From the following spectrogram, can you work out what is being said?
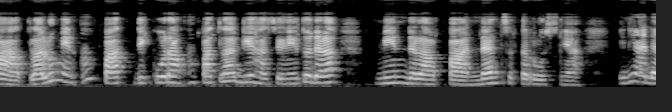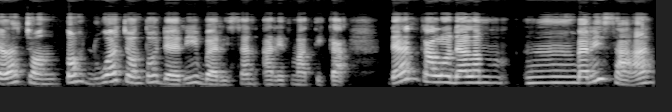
4. 4. Lalu min 4 dikurang 4 lagi hasilnya itu adalah min 8 dan seterusnya. Ini adalah contoh, dua contoh dari barisan aritmatika. Dan kalau dalam hmm, barisan,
